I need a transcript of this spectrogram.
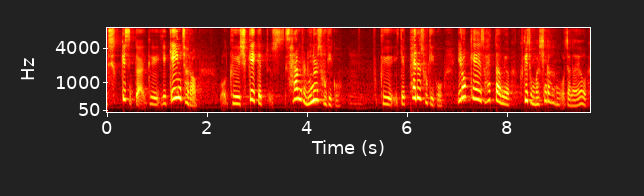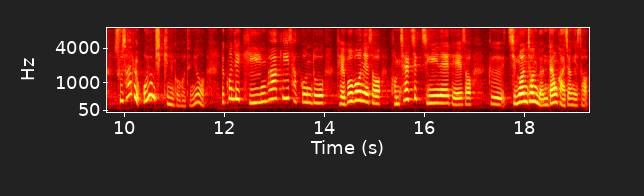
쉽게 그러니까 그 이게 게임처럼 어, 그 쉽게 이렇게 사람들 눈을 속이고 그 이게 패를 속이고 이렇게 해서 했다면 그게 정말 심각한 거잖아요. 수사를 오염시키는 거거든요. 예컨대 김학의 사건도 대법원에서 검찰 측 증인에 대해서 그 증언 전 면담 과정에서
